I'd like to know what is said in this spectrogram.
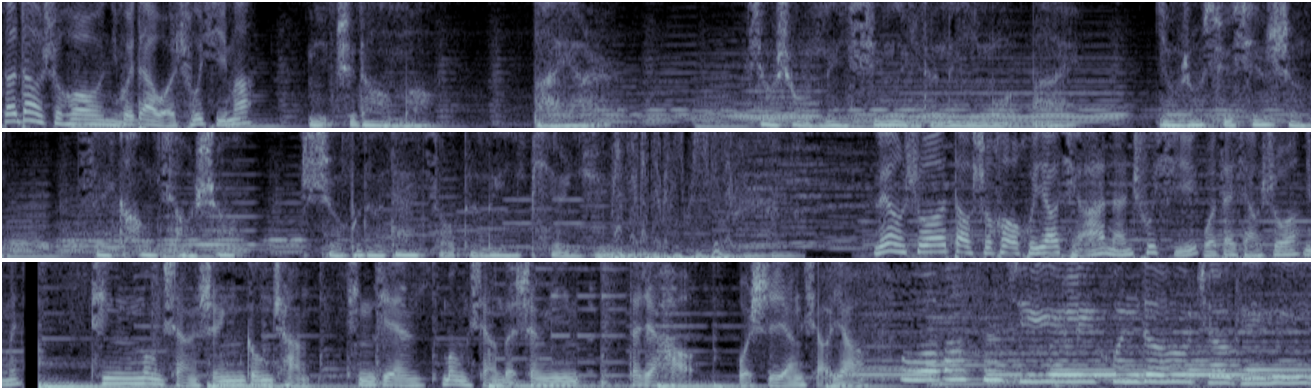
那到时候你会带我出席吗？你知道吗？白尔，就是我内心里的那一抹白，犹如徐先生。在康桥上舍不得带走的那一片云。雷阳说到时候会邀请阿南出席。我在想说，你们听梦想声音工厂，听见梦想的声音。大家好，我是杨小耀。我把自己灵魂都交给你，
